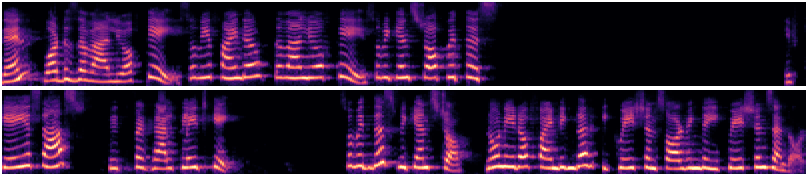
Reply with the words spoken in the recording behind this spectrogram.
Then what is the value of k? So we find out the value of k. So we can stop with this. If k is asked, we calculate k. So with this, we can stop. No need of finding the equation, solving the equations and all.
